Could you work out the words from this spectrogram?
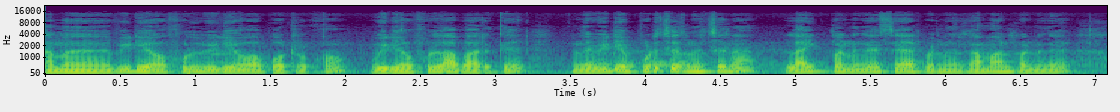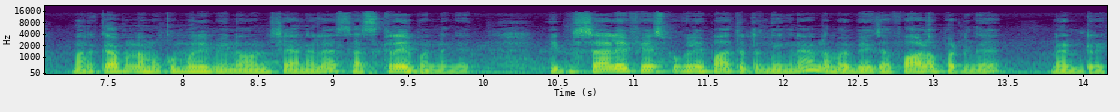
நம்ம வீடியோ ஃபுல் வீடியோவாக போட்டிருக்கோம். வீடியோ ஃபுல்லாக பாருக்கு. இந்த வீடியோ பிடிச்சிருந்துச்சுன்னா லைக் பண்ணுங்கள் ஷேர் பண்ணுங்கள் கமெண்ட் பண்ணுங்கள் மறக்காமல் நம்ம குமரி மீனவன் சேனலை சப்ஸ்கிரைப் பண்ணுங்கள் இன்ஸ்டாலே ஃபேஸ்புக்லேயே பார்த்துட்டு இருந்தீங்கன்னா நம்ம பேஜை ஃபாலோ பண்ணுங்கள் நன்றி.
